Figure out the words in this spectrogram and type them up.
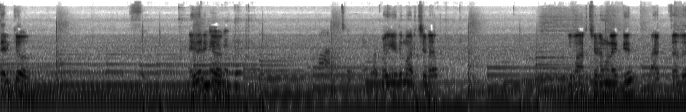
തിരക്കോ തിരക്കോ അപ്പൊ ഇത് മറിച്ചിടാം. ഈ മറിച്ചിടുമ്പോഴേക്ക് അടുത്തത്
